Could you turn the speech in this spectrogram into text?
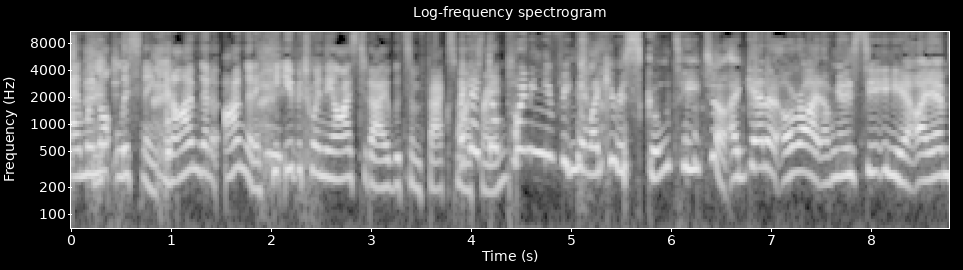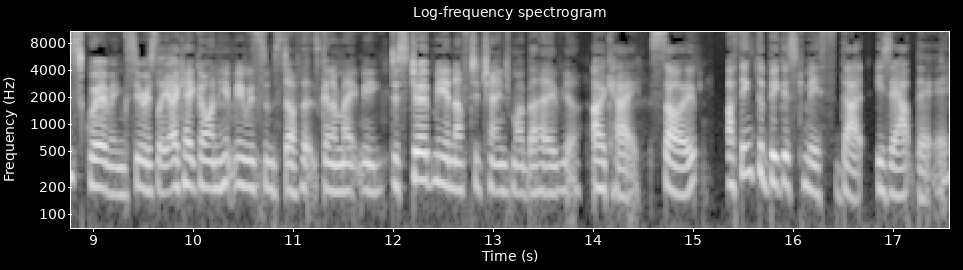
and we're not listening. And I'm gonna, I'm gonna hit you between the eyes today with some facts, my okay, friend. stop pointing your finger like you're a school teacher. I get it. All right, I'm going to sit here. I am squirming. Seriously. Okay, go on. Hit me with some stuff that's going to make me disturb me enough to change my behaviour. Okay, so I think the biggest myth that is out there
